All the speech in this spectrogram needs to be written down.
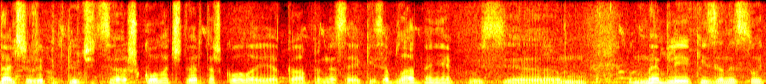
Далі вже підключиться школа, четверта школа, яка принесе якісь обладнання, е, меблі, які занесуть,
